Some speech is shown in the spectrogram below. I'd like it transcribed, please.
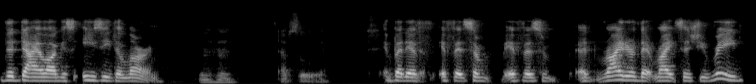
the dialogue is easy to learn. Mm-hmm. absolutely but if if it's a if it's a writer that writes as you read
